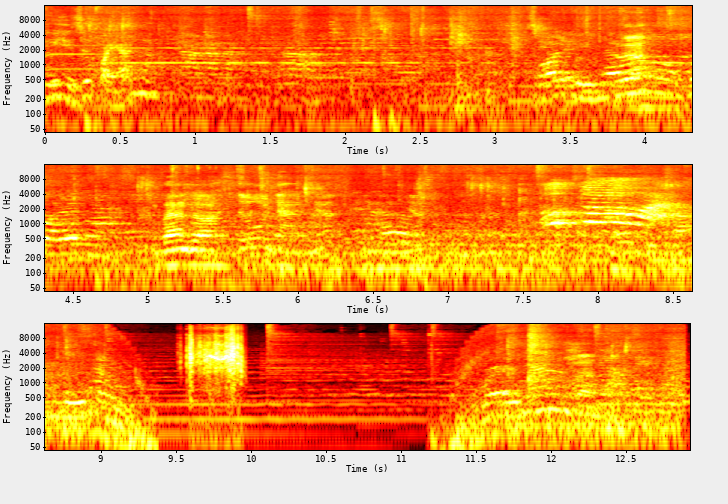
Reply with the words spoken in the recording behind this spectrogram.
giữ gìn sức khỏe nha. Dạ. Vâng rồi tôi nhà nhé. Vâng.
